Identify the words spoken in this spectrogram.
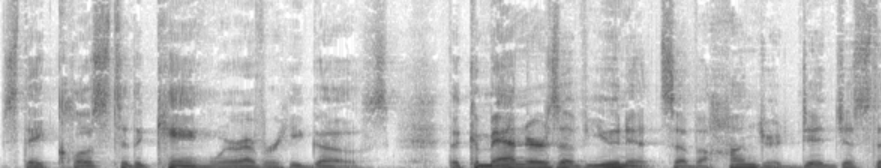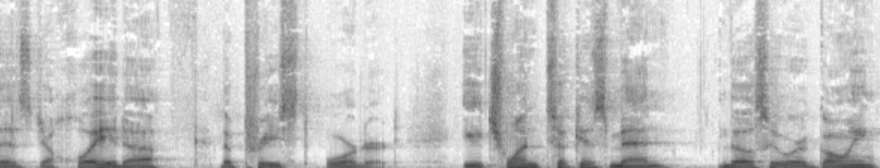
Stay close to the king wherever he goes. The commanders of units of a hundred did just as Jehoiada the priest ordered. Each one took his men, those who were going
